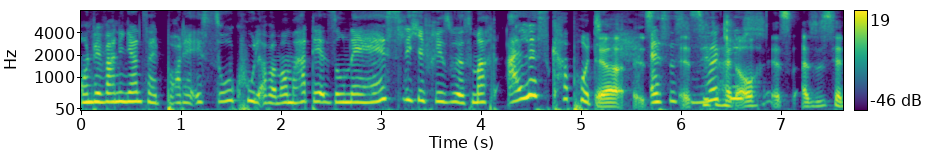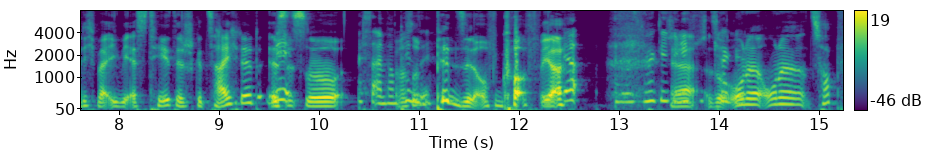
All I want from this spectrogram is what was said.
Und wir waren die ganze Zeit, boah, der ist so cool, aber warum hat der so eine hässliche Frisur? Es macht alles kaputt. ja, es, Es ist es sieht halt wirklich- auch, es, also es ist ja nicht mal irgendwie ästhetisch gezeichnet, es Nee. ist so, Ist einfach ein einfach so Pinsel. ein Pinsel auf dem Kopf, ja. Ja, das ist wirklich Ja, richtig so kacke. ohne, ohne Zopf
